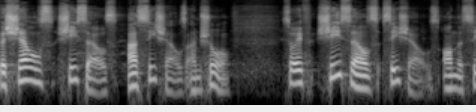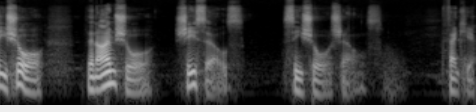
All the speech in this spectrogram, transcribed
the shells she sells are seashells, I'm sure. So if she sells seashells on the seashore, then I'm sure she sells seashore shells. Thank you.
